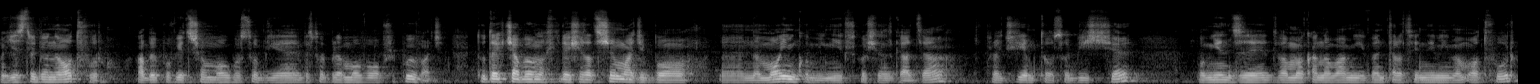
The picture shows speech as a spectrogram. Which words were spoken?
jest zrobiony otwór, aby powietrze mogło sobie bezproblemowo przepływać. Tutaj chciałbym na chwilę się zatrzymać, bo e, na moim kominie wszystko się zgadza. Sprawdziłem to osobiście. Pomiędzy dwoma kanałami wentylacyjnymi mam otwór.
